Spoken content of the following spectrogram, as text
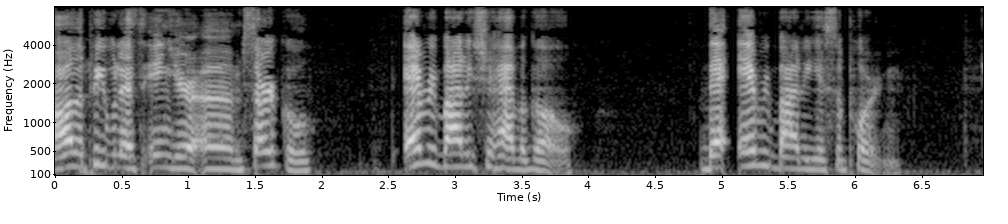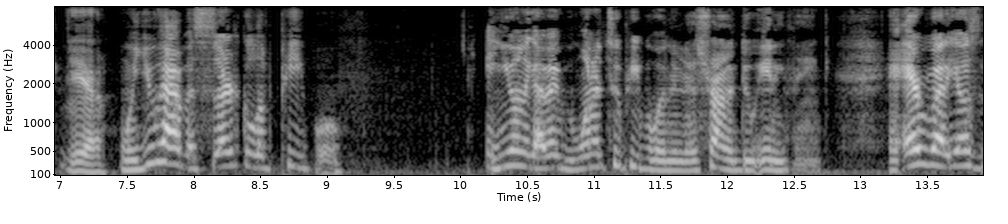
all the people that's in your um circle. Everybody should have a goal that everybody is supporting. Yeah. When you have a circle of people and you only got maybe one or two people in it that's trying to do anything, and everybody else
